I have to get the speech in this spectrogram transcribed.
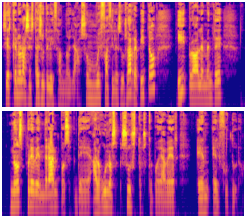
si es que no las estáis utilizando ya. Son muy fáciles de usar, repito, y probablemente nos prevendrán pues, de algunos sustos que puede haber en el futuro.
